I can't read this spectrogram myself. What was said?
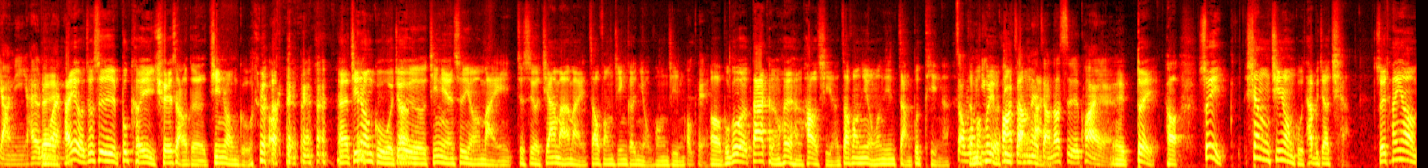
亚泥，还有另外，还有就是不可以缺少的金融股。OK，呃，金融股我就今年是有买，就是有加码买兆丰金跟永丰金。OK，哦，不过大家可能会很好奇啊，兆丰金、永丰金涨不停啊，怎么会有地方买？涨到四十块了。哎，对，好，所以像金融股它比较强。所以他要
